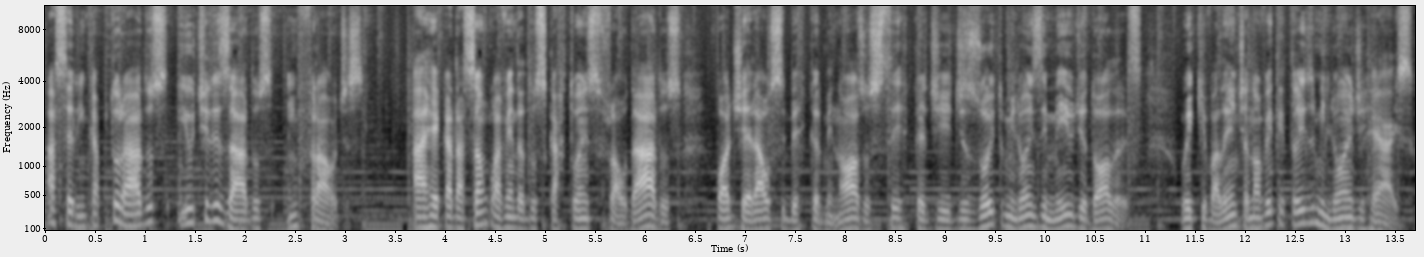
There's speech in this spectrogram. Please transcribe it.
a serem capturados e utilizados em fraudes. A arrecadação com a venda dos cartões fraudados pode gerar aos cibercriminosos cerca de 18 milhões e meio de dólares, o equivalente a 93 milhões de reais.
